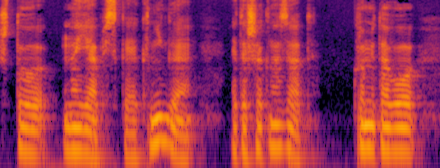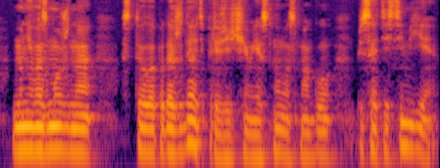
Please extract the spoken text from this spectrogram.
что ноябрьская книга – это шаг назад. Кроме того, мне, возможно, стоило подождать, прежде чем я снова смогу писать о семье.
